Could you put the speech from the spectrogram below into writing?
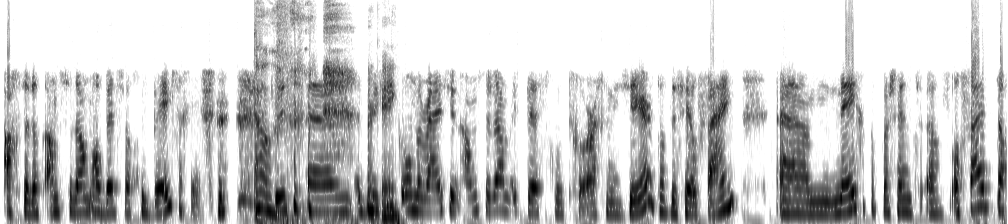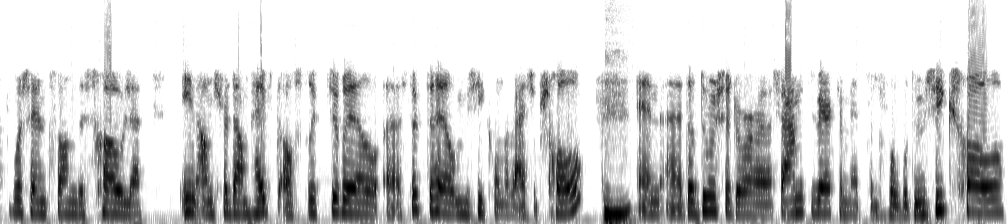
achter dat Amsterdam al best wel goed bezig is. dus ehm, het muziekonderwijs in Amsterdam is best goed georganiseerd. Dat is heel fijn. Ehm 90% of, of 85% van de scholen in Amsterdam heeft al structureel, eh, structureel muziekonderwijs op school. En eh, dat doen ze door eh, samen te werken met bijvoorbeeld de muziekschool,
